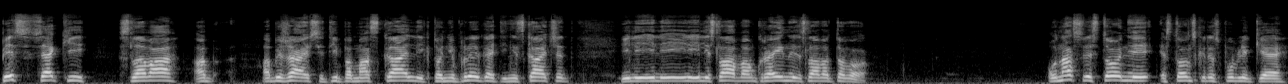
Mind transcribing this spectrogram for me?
без всяких слова об, обижающие, типа москаль, кто не прыгает и не скачет, или, или, или слава Украины, или слава того. У нас в Эстонии, Эстонской республике,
